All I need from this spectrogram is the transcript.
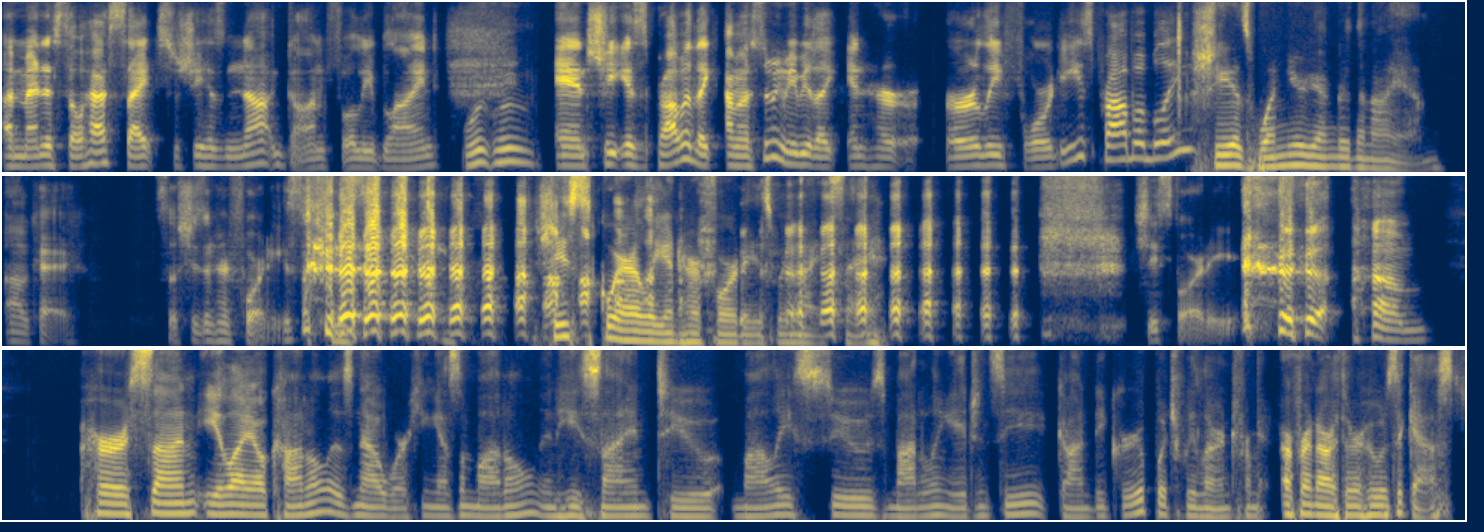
Amanda still has sight, so she has not gone fully blind. And she is probably like, I'm assuming maybe like in her early 40s, probably. She is one year younger than I am. Okay. So she's in her 40s. She's squarely in her 40s, we might say. she's 40. um, her son Eli O'Connell is now working as a model, and he signed to Molly Sue's modeling agency, Gandhi Group, which we learned from our friend Arthur, who was a guest.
